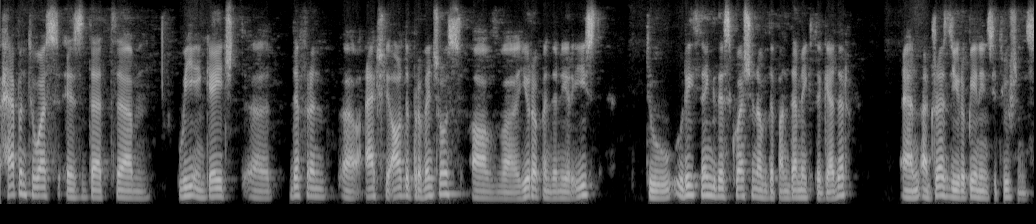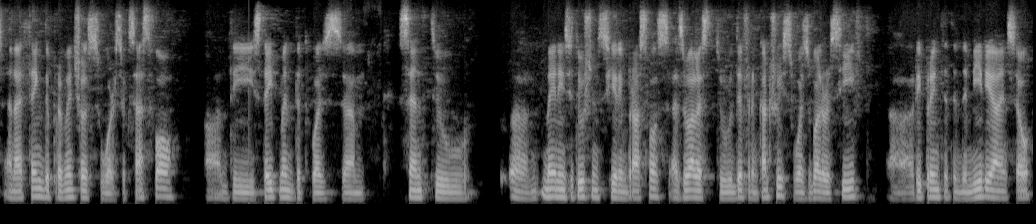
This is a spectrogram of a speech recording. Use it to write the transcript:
happened to us is that um, we engaged uh, different, uh, actually, all the provincials of Europe and the Near East to rethink this question of the pandemic together and address the European institutions. And I think the provincials were successful. Uh, the statement that was um, sent to uh, main institutions here in Brussels, as well as to different countries, was well received, uh, reprinted in the media, and so.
